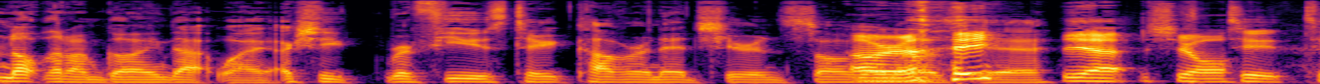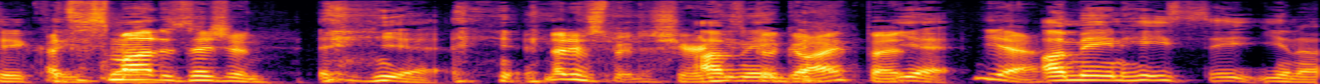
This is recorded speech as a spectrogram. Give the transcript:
Not that I'm going that way. I actually refused to cover an Ed Sheeran song. Oh I was- really? yeah. yeah, sure. Too, too It's a smart decision. yeah. No disrespect to Sheeran, he's a good guy, but yeah, yeah. I mean, he's he, you know,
